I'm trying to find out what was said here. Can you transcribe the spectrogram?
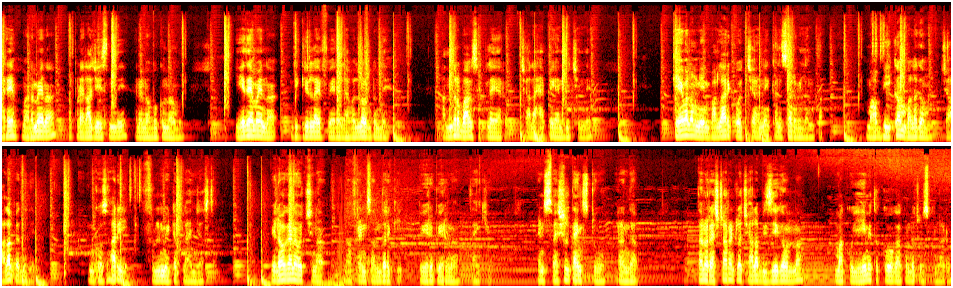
అరే మనమేనా? అప్పుడు ఎలా చేసింది? అని నవ్వుకున్నాము. ఏదేమైనా డిగ్రీ లైఫ్ వేరే లెవెల్లో ఉంటుంది. అందరూ బాగా సెటిల్ అయ్యారు. చాలా హ్యాపీగా అనిపించింది. కేవలం నేను బళ్ళారికి వచ్చా అని కలిసారు వీళ్ళంతా. మా బీకాం బలగం చాలా పెద్దది. ఇంకోసారి ఫుల్ మీటప్ ప్లాన్ చేస్తాం. పిలవగానే వచ్చిన నా ఫ్రెండ్స్ అందరికీ పేరు పేరున thank you and special thanks to Ranga. తను రెస్టారెంట్లో చాలా బిజీగా ఉన్నా మాకు ఏమీ తక్కువ కాకుండా చూసుకున్నాడు.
